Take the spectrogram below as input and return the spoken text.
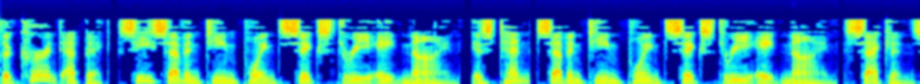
The current epoch, c 17.6389, is 10 17.6389 seconds,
